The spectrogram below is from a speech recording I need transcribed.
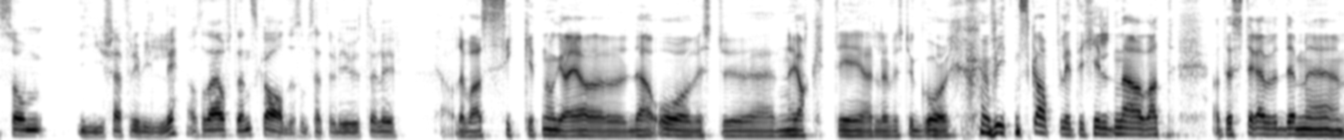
som gir seg frivillig. Altså Det er ofte en skade som setter de ut, eller Ja, det var sikkert noe greier der òg, hvis du er nøyaktig, eller hvis du går vitenskapelig til kildene av at, at jeg strevde med,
